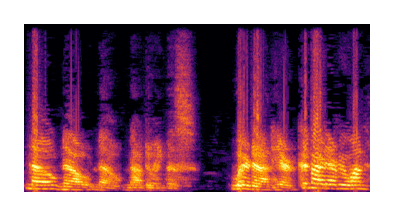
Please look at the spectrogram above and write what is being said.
No, no, no, not doing this. We're done here. Good night, everyone.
